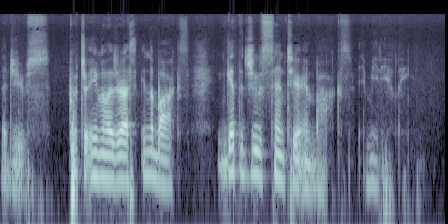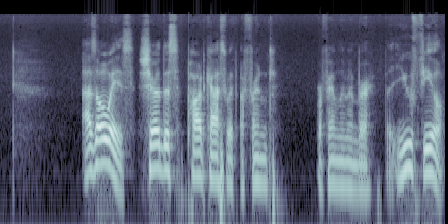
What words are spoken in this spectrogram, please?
the juice. Put your email address in the box and get the juice sent to your inbox immediately. As always, share this podcast with a friend or family member that you feel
